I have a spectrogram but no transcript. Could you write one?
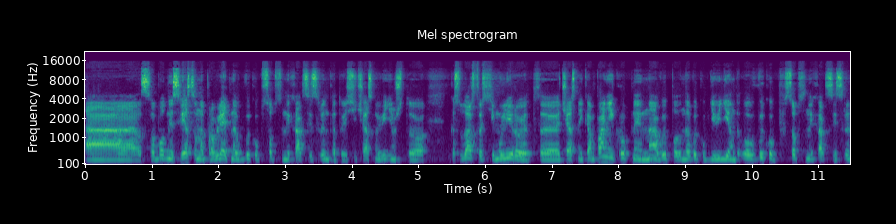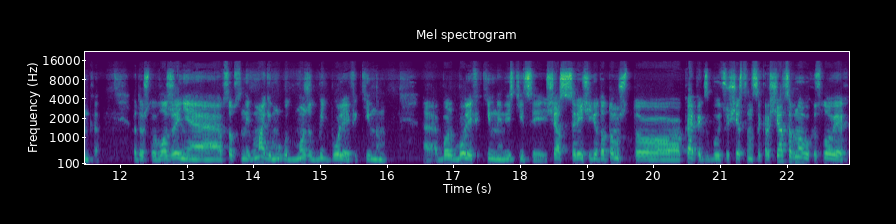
а свободные средства направлять на выкуп собственных акций с рынка. То есть сейчас мы видим, что государство стимулирует э, частные компании крупные на, выпл- на выкуп дивидендов, выкуп собственных акций с рынка. Потому что вложения в собственные бумаги могут, может быть более эффективным э, более эффективной инвестицией. Сейчас речь идет о том, что капекс будет существенно сокращаться в новых условиях,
